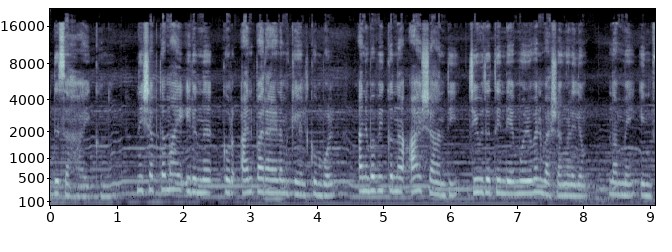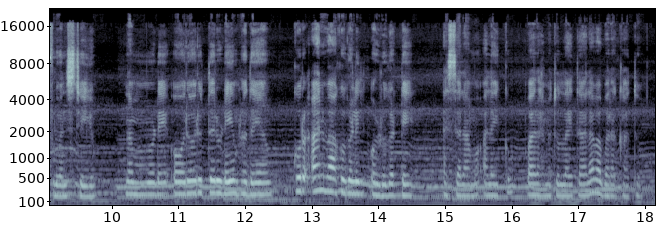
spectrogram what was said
ഇത് സഹായിക്കുന്നു. നിശബ്ദമായി ഇരുന്ന് ഖുർആൻ പാരായണം കേൾക്കുമ്പോൾ അനുഭവിക്കുന്ന ആ ശാന്തി ജീവിതത്തിന്റെ മുഴുവൻ വശങ്ങളിലും നമ്മെ ഇൻഫ്ലുവൻസ് ചെയ്യും. നമ്മുടെ ഓരോരുത്തരുടെയും ഹൃദയം ഖുർആൻ വാക്കുകളിൽ ഒഴുകട്ടെ. അസ്സലാമു അലൈക്കും വറഹമത്തല്ലാ താല വബർക്കാത്തു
